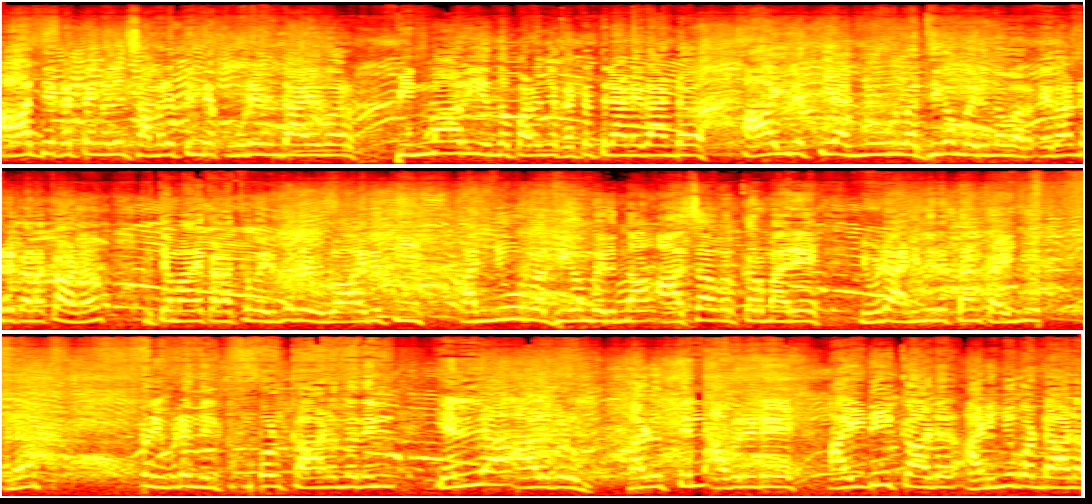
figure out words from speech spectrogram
ആദ്യഘട്ടങ്ങളിൽ സമരത്തിന്റെ കൂടെ ഉണ്ടായവർ പിന്മാറി എന്ന് പറഞ്ഞ ഘട്ടത്തിലാണ് ഏതാണ്ട് ആയിരത്തി അഞ്ഞൂറിലധികം വരുന്നവർ. ഏതാണ്ട് ഒരു കണക്കാണ്. കൃത്യമായ കണക്ക് വരുന്നതേ ഉള്ളൂ. ആയിരത്തി അഞ്ഞൂറിലധികം വരുന്ന ആശാവർക്കർമാരെ ഇവിടെ അണിനിരത്താൻ കഴിഞ്ഞു ആണ് ഇവിടെ നിൽക്കുമ്പോൾ കാണുന്നതിൽ എല്ലാ ആളുകളും കഴുത്തിൽ അവരുടെ ഐ ഡി കാർഡ് അണിഞ്ഞുകൊണ്ടാണ്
